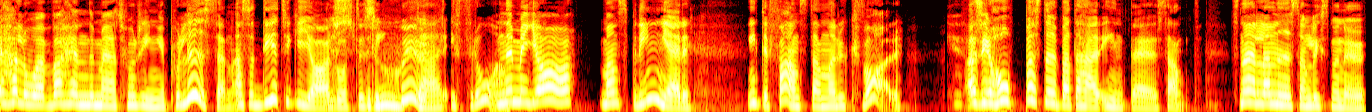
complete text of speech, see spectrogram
hallå, vad händer med att hon ringer polisen? Alltså det tycker jag, Jag låter så sjukt. därifrån. Nej men ja, man springer. Inte fan stannar du kvar. Alltså jag hoppas typ att det här inte är sant. Snälla ni som lyssnar nu,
